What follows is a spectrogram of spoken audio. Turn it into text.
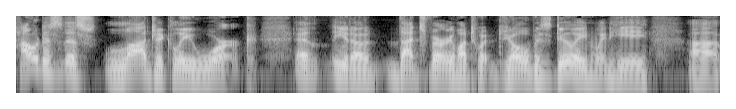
how does this logically work? And, you know, that's very much what Job is doing when he, uh,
